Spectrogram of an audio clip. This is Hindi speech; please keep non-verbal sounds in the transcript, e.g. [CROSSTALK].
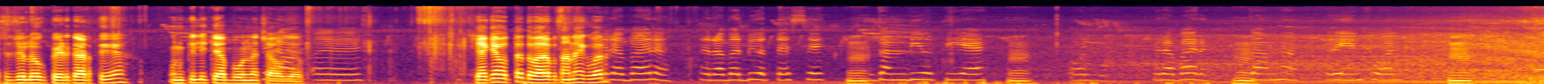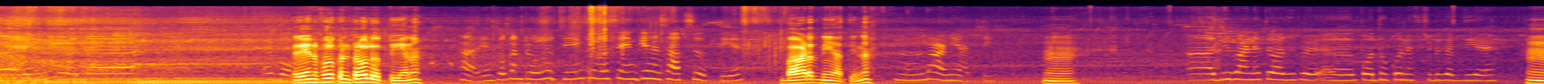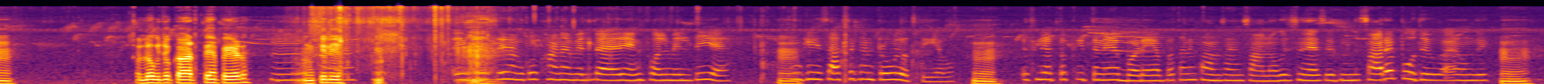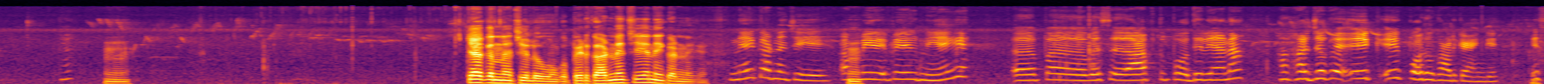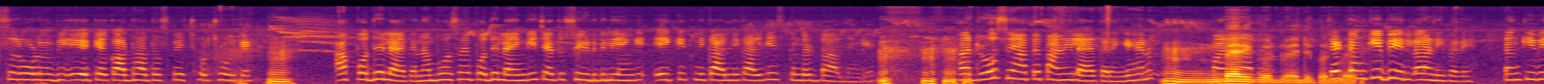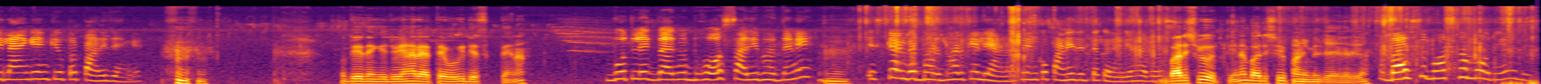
अच्छा जो लोग पेड़ काटते हैं उनके लिए क्या बोलना चाहोगे आप? क्या क्या होता है? दोबारा बताना एक बार। रबर रबर भी होता है इससे। हम्म, गम भी होती है। हम्म, और रबर हम्म। Gum rainfall. Rainfall rainfall control होती है ना? हाँ रेनफॉल कंट्रोल होती है कि बस इनके हिसाब से होती है। बाढ़ नहीं आती ना? बाढ़ नहीं आती। हम्म, आधी बाढ़ ने तो आधे पौधों को नष्ट भी कर दिया है। हम्म। लोग जो काटते हैं पेड़ हम्म, उनके लिए। से हमको खाना मिलता है रेनफॉल मिलती है। हम्म। उनके हिसाब से कंट्रोल होती है वो। हम्म, इसलिए तो कितने बड़े हैं पता नहीं कौन सा इंसान होगा जिसने ऐसे सारे पौधे उगाए होंगे। हम्म। क्या करना चाहिए लोगों को? पेड़ काटने चाहिए नहीं काटने चाहिए? नहीं करना चाहिए। अब। मेरे पे नहीं है ये। बस आप तो पौधे ले आना। हम हर जगह एक एक पौधा काट के आएँगे। इस रोड में भी एक एक आधा दस पे छोड़ छोड़ के। हम्म, आप पौधे लाया करना। बहुत सारे पौधे लाएँगे चाहे तो सीड भी लेंगे। एक एक निकाल निकाल के इसके अंदर डाल देंगे। [LAUGHS] हर रोज से यहाँ पे पानी लाया करेंगे है ना? वेरी गुड वेरी गुड चाहे टंकी भी लानी पड़े। टंकी भी लाएँगे इनके ऊपर पानी देंगे। [LAUGHS] दे देंगे जो यहाँ रहते हैं वो भी दे सकते हैं ना? बोतल एक बैग में बहुत सारी भर देनी। हम्म, इसके अंदर भर भर के ले आना फिर इनको पानी देते करेंगे हर रोज। बारिश भी होती है ना बारिश भी पानी मिल जाएगा बारिश तो बहुत कम हो रही है अभी।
